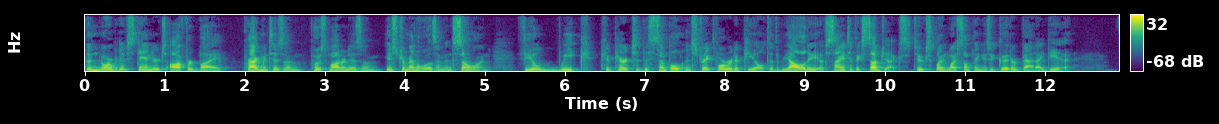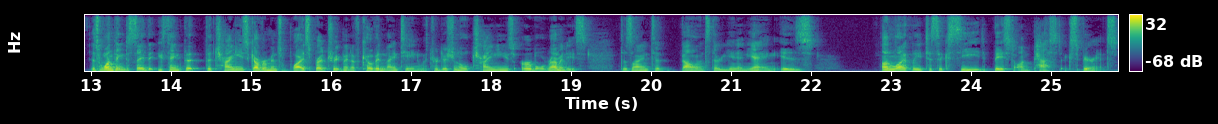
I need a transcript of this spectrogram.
the normative standards offered by pragmatism, postmodernism, instrumentalism, and so on feel weak compared to the simple and straightforward appeal to the reality of scientific subjects to explain why something is a good or bad idea. It's one thing to say that you think that the Chinese government's widespread treatment of COVID-19 with traditional Chinese herbal remedies designed to balance their yin and yang is unlikely to succeed based on past experience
